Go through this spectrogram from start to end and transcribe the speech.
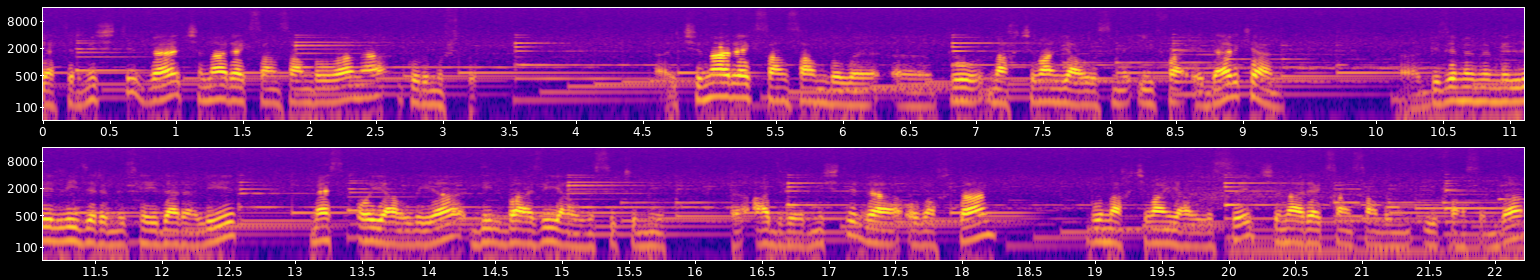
gətirmişdi və Çınar rəqs ansamblına qurmuşdu. Çınar rəqs ansamblı bu Naxçıvan yallısını ifa edərkən bizim ümummilli liderimiz Heydər Əliyev məhz o yallıya Dilbazi yallısı kimi ad vermişdi və o vaxtdan bu Naxçıvan yallısı Çınar rəqs ansamblının ifasında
